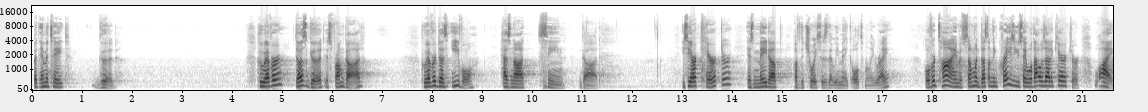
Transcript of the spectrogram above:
but imitate good. Whoever does good is from God. Whoever does evil has not seen God. You see, our character is made up of the choices that we make ultimately, right? Over time, if someone does something crazy, you say, well, that was out of character. Why?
